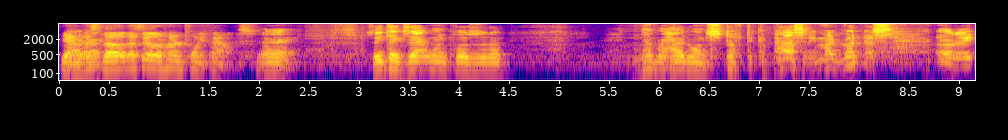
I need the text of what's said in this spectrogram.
Yeah, that's the that's the other 120 pounds. All right. So he takes that one, closes it up. Never had one stuffed to capacity. My goodness. All right.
